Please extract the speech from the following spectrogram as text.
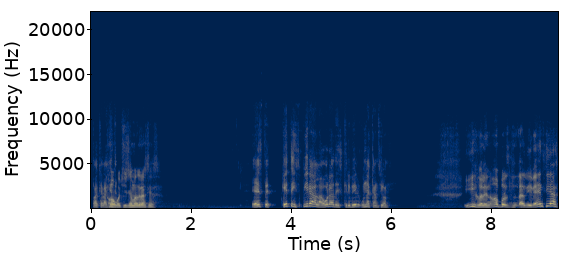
para que la gente... Oh, muchísimas gracias. Este, ¿qué te inspira a la hora de escribir una canción? Híjole, no, pues las vivencias,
